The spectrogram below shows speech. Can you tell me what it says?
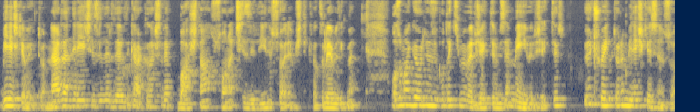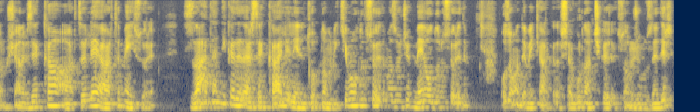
Bileşke vektör nereden nereye çizilir dedik arkadaşlar hep baştan sona çizildiğini söylemiştik. Hatırlayabildik mi? O zaman gördüğünüz gibi bu da kimi verecektir bize? M'yi verecektir. 3 vektörün bileşkesini sormuş. Yani bize K artı L artı M'yi soruyor. Zaten dikkat edersek K ile L'nin toplamının kim olduğunu söyledim az önce. M olduğunu söyledim. O zaman demek ki arkadaşlar buradan çıkacak sonucumuz nedir?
